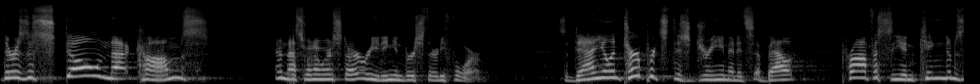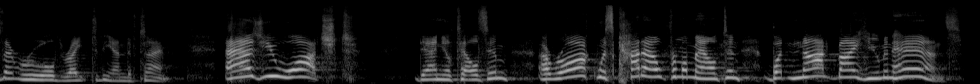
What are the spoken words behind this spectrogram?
there is a stone that comes, and that's what I'm going to start reading in verse 34. So Daniel interprets this dream, and it's about prophecy and kingdoms that ruled right to the end of time. As you watched, Daniel tells him, a rock was cut out from a mountain, but not by human hands.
